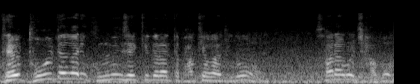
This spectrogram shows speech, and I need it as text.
대- 돌대가리 국민 새끼들한테 박혀가지고 사람을 잡어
